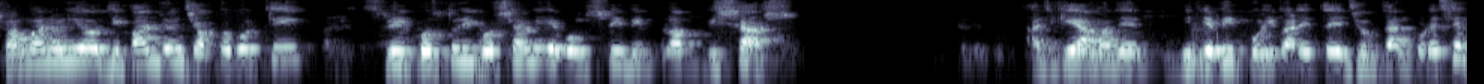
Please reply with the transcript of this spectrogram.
সম্মাননীয় দীপাঞ্জন চক্রবর্তী, শ্রী কস্তুরী গোস্বামী এবং শ্রী বিপ্লব বিশ্বাস, আজকে আমাদের বিজেপি পরিবারেতে যোগদান করেছেন।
